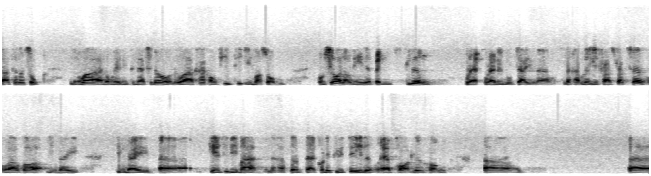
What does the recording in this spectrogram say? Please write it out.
สาธารณสุข หรือว่าโรงเรียน international หรือว่าค่าของชีพที่เหมาะสม ผมเชื่อว่าเหล่านี้เนี่ยเป็นเรื่อง แรงแรงดึงดูดใจอยู่แล้วนะครับ เรื่อง infrastructure ของเราก็อยู่ในอยู่ในเอ่อเกณฑ์ที่ดีมากนะครับเริ่มแต่ connectivity เรื่องของ airport เรื่องของเอ่อเอ่อ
